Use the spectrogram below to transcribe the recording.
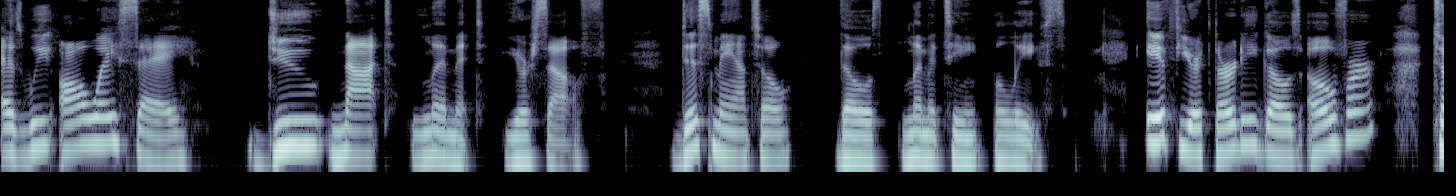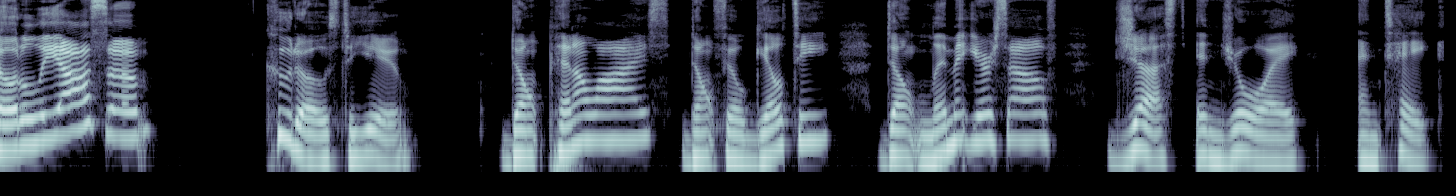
as we always say, do not limit yourself. Dismantle those limiting beliefs. If your 30 goes over, totally awesome. Kudos to you. Don't penalize, don't feel guilty, don't limit yourself, just enjoy and take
